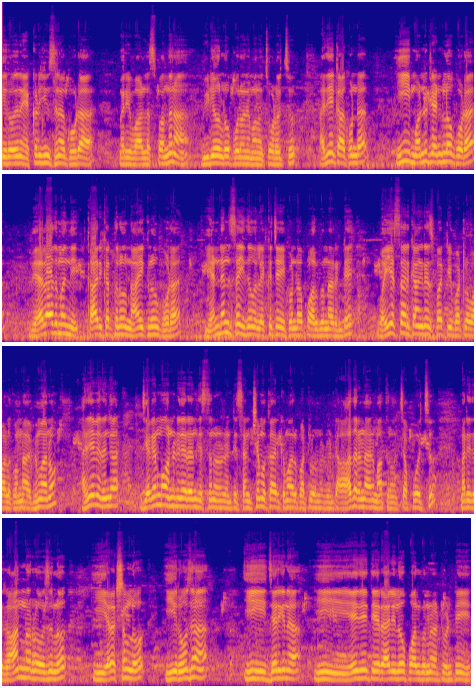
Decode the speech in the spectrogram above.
ఈ రోజున ఎక్కడ చూసినా కూడా మరి వాళ్ళ స్పందన వీడియోల రూపంలోనే మనం చూడవచ్చు అదే కాకుండా ఈ మన్ను ఎండలో కూడా వేలాది మంది కార్యకర్తలు నాయకులు కూడా ఎండని సైతం లెక్క చేయకుండా పాల్గొన్నారంటే వైఎస్ఆర్ కాంగ్రెస్ పార్టీ పట్ల వాళ్ళకున్న అభిమానం. అదేవిధంగా జగన్మోహన్ రెడ్డి గారు అందిస్తున్నటువంటి సంక్షేమ కార్యక్రమాల పట్ల ఉన్నటువంటి ఆదరణ అని మాత్రం చెప్పవచ్చు. మరి ఇది రానున్న రోజుల్లో ఈ ఎలక్షన్లో ఈ రోజున ఈ జరిగిన ఈ ఏదైతే ర్యాలీలో పాల్గొన్నటువంటి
